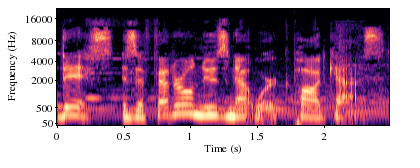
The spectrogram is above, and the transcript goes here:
This is a Federal News Network podcast.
